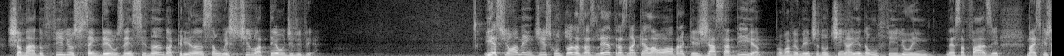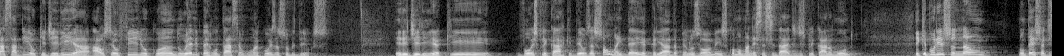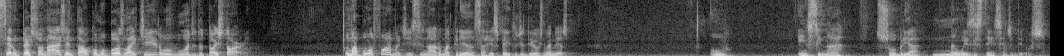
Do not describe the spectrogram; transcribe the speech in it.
chamado Filhos sem Deus, ensinando a criança um estilo ateu de viver. E esse homem diz com todas as letras naquela obra que já sabia, provavelmente não tinha ainda um filho em, nessa fase, mas que já sabia o que diria ao seu filho quando ele perguntasse alguma coisa sobre Deus. Ele diria que vou explicar que Deus é só uma ideia criada pelos homens, como uma necessidade de explicar o mundo. E que por isso não, não deixa de ser um personagem tal como Buzz Lightyear ou Woody do Toy Story. Uma boa forma de ensinar uma criança a respeito de Deus, não é mesmo? Ou ensinar sobre a não existência de Deus.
